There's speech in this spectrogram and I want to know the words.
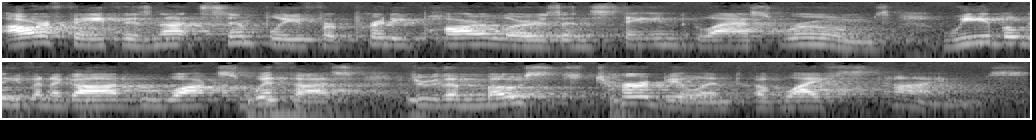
Our faith is not simply for pretty parlors and stained glass rooms. We believe in a God who walks with us through the most turbulent of life's times.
